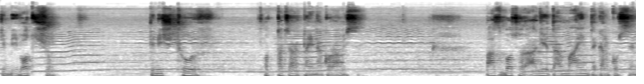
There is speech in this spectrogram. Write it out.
কি বিভৎস, কি নিষ্ঠুর অত্যাচারটাই না করা হয়েছে। পাঁচ বছর আগে তার মা ইন্তেকাল করছেন,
